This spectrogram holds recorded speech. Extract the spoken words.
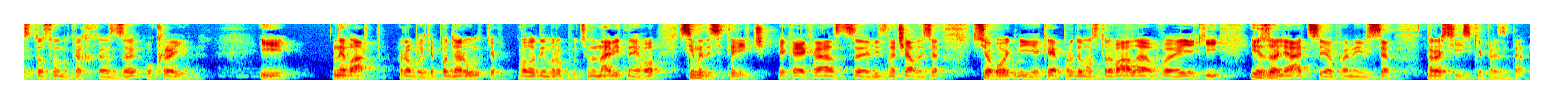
стосунках з Україною. І не варто робити подарунків Володимиру Путіну навіть на його 70-річчя, яке якраз відзначалося сьогодні, яке продемонструвало в якій ізоляції опинився російський президент.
